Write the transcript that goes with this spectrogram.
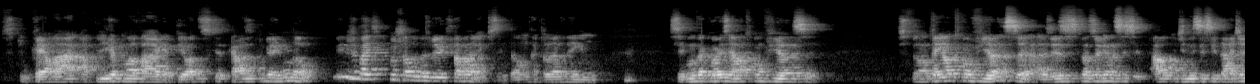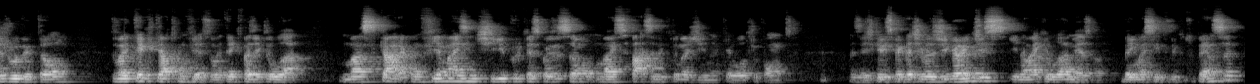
Se tu quer lá, aplica para uma vaga. Pior dos casos, tu ganha um não, e já vai puxar do mesmo jeito que estava antes, então não tem problema nenhum. Segunda coisa é autoconfiança se tu não tem autoconfiança, às vezes situações de necessidade ajuda, então tu vai ter que ter autoconfiança, tu vai ter que fazer aquilo lá. Mas, cara, confia mais em ti porque as coisas são mais fáceis do que tu imagina, que é outro ponto. Às vezes cria expectativas gigantes e não é aquilo lá mesmo, bem mais simples do que tu pensa.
